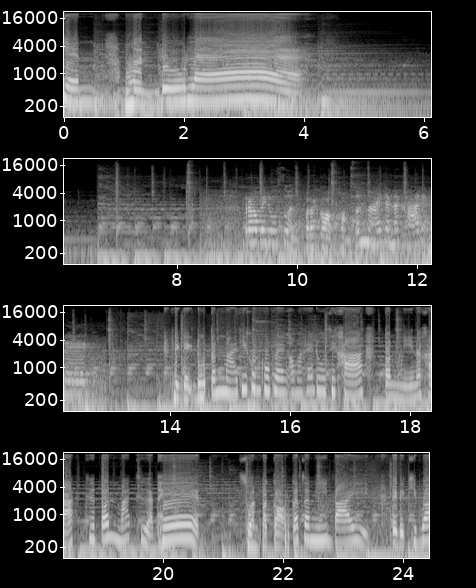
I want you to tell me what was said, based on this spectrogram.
เย็นหมันดูแลเราไปดูส่วนประกอบของต้นไม้กันนะคะเด็กๆ เด็กๆ ดูต้นไม้ที่คุณครูเพลงเอามาให้ดูสิคะ ต้นนี้นะคะ คือต้นมะเขือเทศ ส่วนประกอบก็จะมีใบ เด็กๆคิดว่า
